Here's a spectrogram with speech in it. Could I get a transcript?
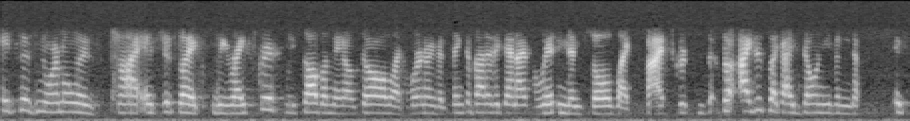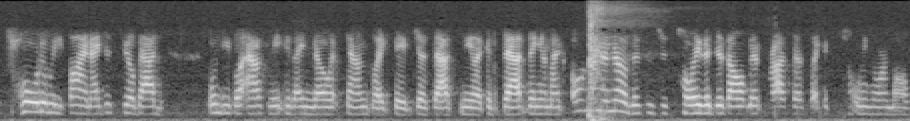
it's as normal as pie. It's just like we write scripts, we sell them, they don't go. Like we don't even think about it again. I've written and sold like five scripts, so I just like I don't even. It's totally fine. I just feel bad when people ask me because I know it sounds like they've just asked me like a sad thing, and I'm like, oh no no no, this is just totally the development process. Like it's totally normal.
